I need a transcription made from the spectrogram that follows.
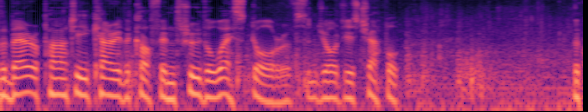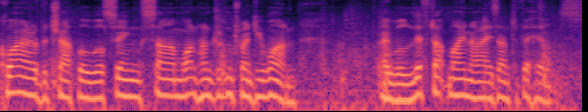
the bearer party carry the coffin through the west door of St George's Chapel, the choir of the chapel will sing Psalm 121 I will lift up mine eyes unto the hills.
